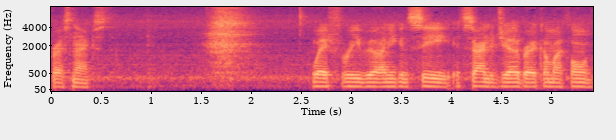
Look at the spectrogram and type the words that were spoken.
Press next. Wait for reboot and you can see it's starting to jailbreak on my phone.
